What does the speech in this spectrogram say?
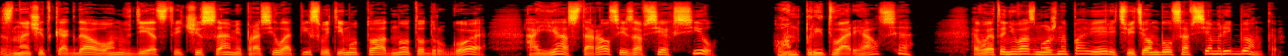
Значит, когда он в детстве часами просил описывать ему то одно, то другое, а я старался изо всех сил, он притворялся? В это невозможно поверить, ведь он был совсем ребенком.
